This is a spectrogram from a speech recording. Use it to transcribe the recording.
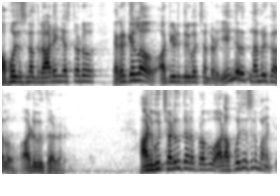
అపోజిషన్ వెళ్తాడు ఆడేం చేస్తాడు? ఎక్కడికి వెళ్ళావు? అటు ఇటు తిరిగి వచ్చి అంటాడు. ఏం జరుగుతుంది అమెరికాలో? అడుగుతాడు. ఆయన కూర్చి అడుగుతాడు ప్రభు. ఆడ అపోజిషన్ మనకి.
